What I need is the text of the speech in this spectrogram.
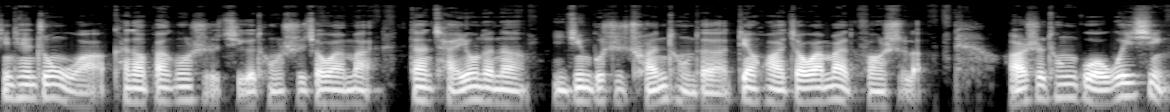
今天中午啊，看到办公室几个同事叫外卖，但采用的呢，已经不是传统的电话叫外卖的方式了，而是通过微信，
